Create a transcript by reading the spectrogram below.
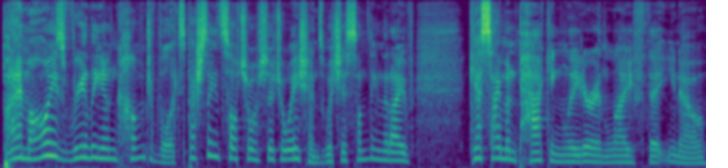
but I'm always really uncomfortable especially in social situations which is something that I've guess I'm unpacking later in life that you know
